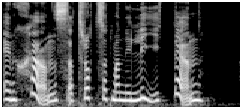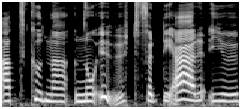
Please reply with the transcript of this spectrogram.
en chans att trots att man är liten att kunna nå ut. För det är ju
